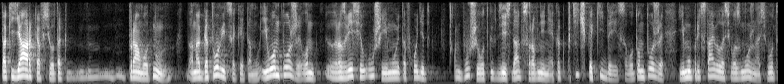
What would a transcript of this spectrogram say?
так ярко все, так прям вот, ну, она готовится к этому, и он тоже, он развесил уши, ему это входит в уши, вот здесь, да, в сравнении, как птичка кидается, вот он тоже, ему представилась возможность, вот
